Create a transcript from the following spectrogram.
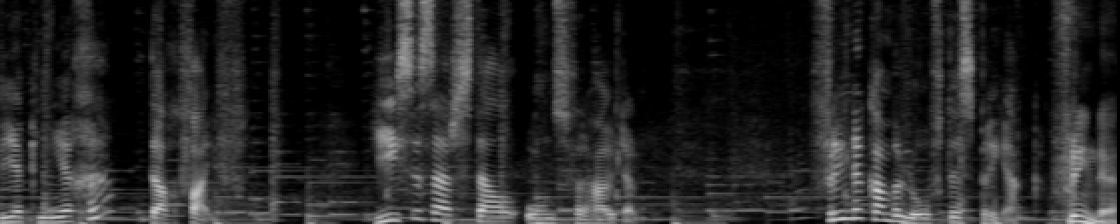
Week 9, dag 5. Jesus herstel ons verhouding. Vriende kan beloftes breek. Vriende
